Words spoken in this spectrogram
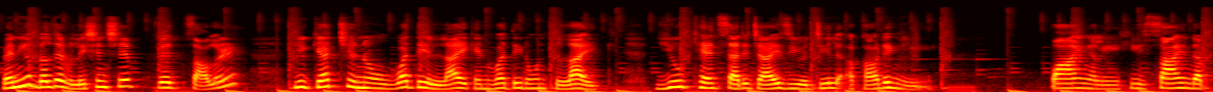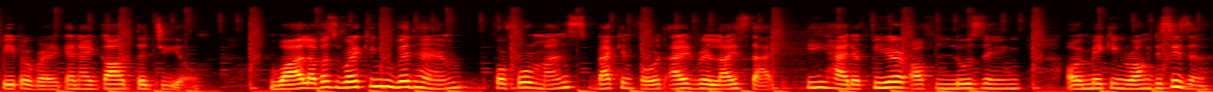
When you build a relationship with seller, you get to know what they like and what they don't like. You can strategize your deal accordingly. Finally, he signed the paperwork and I got the deal. While I was working with him for four months back and forth, I realized that he had a fear of losing or making wrong decision.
